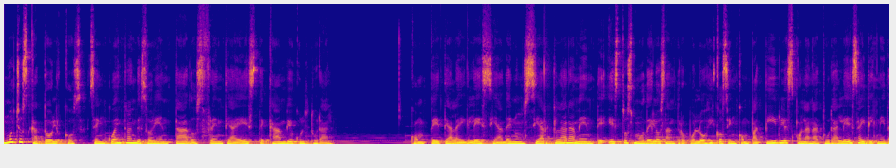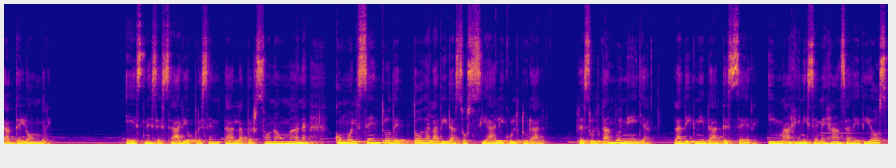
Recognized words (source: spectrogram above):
Muchos católicos se encuentran desorientados frente a este cambio cultural Compete a la Iglesia denunciar claramente estos modelos antropológicos incompatibles con la naturaleza y dignidad del hombre. Es necesario presentar la persona humana como el centro de toda la vida social y cultural, resultando en ella la dignidad de ser imagen y semejanza de Dios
